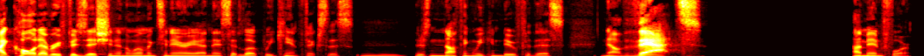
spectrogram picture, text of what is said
I called every physician in the Wilmington area and they said, Look, we can't fix this. mm-hmm. There's nothing we can do for this. Now that I'm in for.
